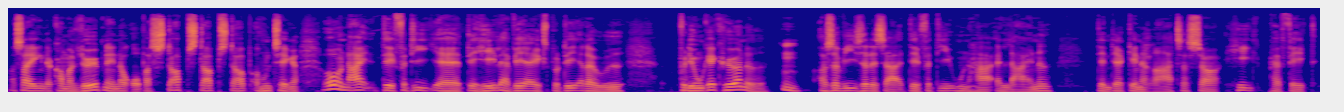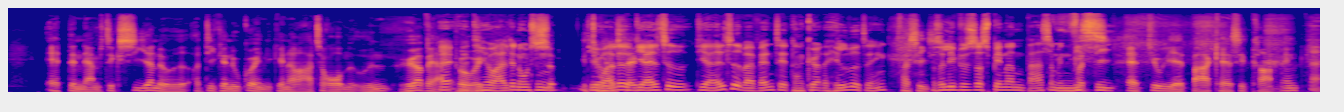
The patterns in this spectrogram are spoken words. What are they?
Og så er en, der kommer løbende ind og råber, stop, stop, stop. Og hun tænker, åh oh, nej, det er fordi, ja, det hele er ved at eksplodere derude. Fordi hun kan ikke høre noget. Mm. Og så viser det sig, at det er fordi, hun har alignet den der generator så helt perfekt, at den nærmest ikke siger noget, og de kan nu gå ind i generatorrummet uden høreværn Ja, på. og de har jo aldrig nogensinde, Så- de, har aldrig, slet de, har altid, de har altid været vant til, at den har kørt af helvede til, ikke? Præcis. Og så lige pludselig så spinner den bare som en mis. Fordi at Juliet bare kan sit kram. Ikke? Ja.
